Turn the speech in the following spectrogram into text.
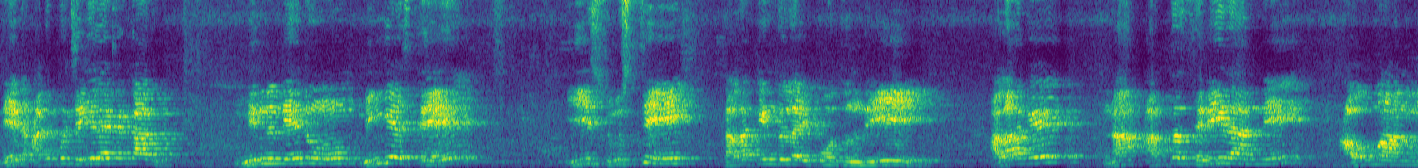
నేను అదుపు చేయలేక కాదు. నిన్ను నేను మింగేస్తే ఈ సృష్టి తలకిందులైపోతుంది. అలాగే నా అర్ధ శరీరాన్ని అవమానం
